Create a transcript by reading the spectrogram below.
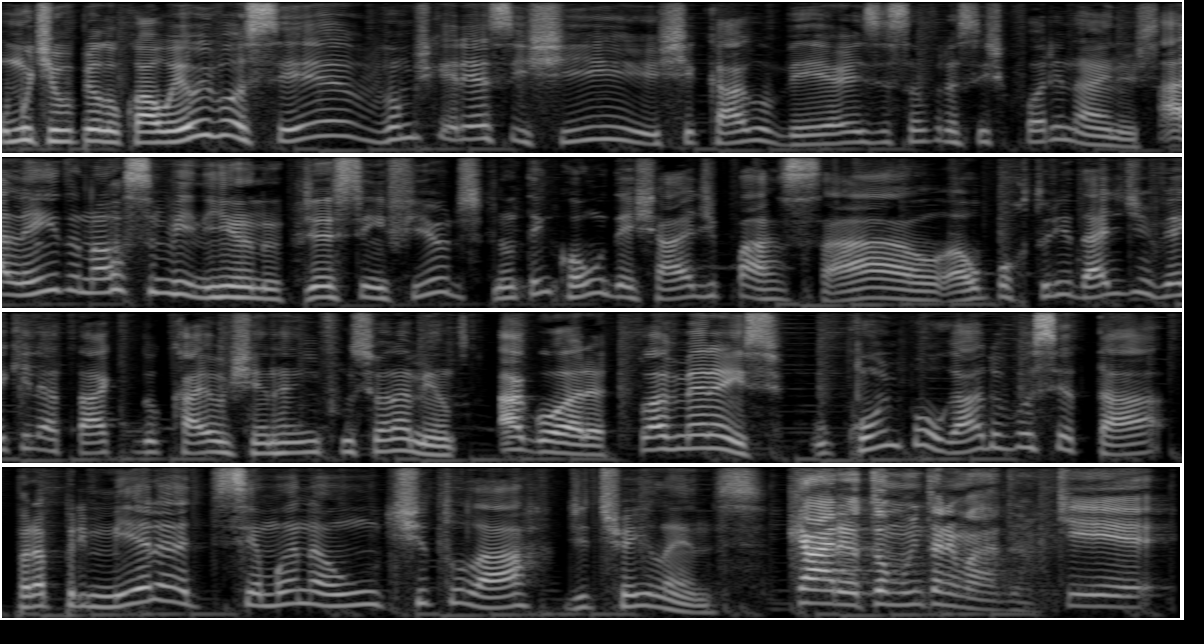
o motivo pelo qual eu e você vamos querer assistir Chicago Bears e São Francisco 49ers. Além do nosso menino Justin Fields, não tem como deixar de passar a oportunidade de ver aquele ataque do Kyle Shanahan em funcionamento. Agora, Flávio Merencio, o quão empolgado você tá pra primeira semana 1 titular de Trey Lance? Cara, eu tô muito animado. Que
